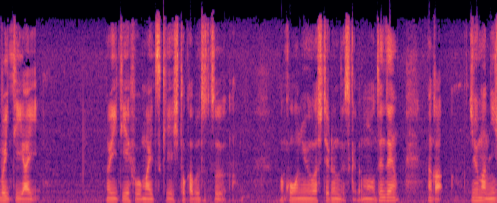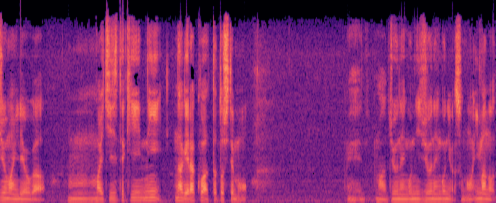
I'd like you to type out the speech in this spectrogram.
VTI の ETF を毎月1株ずつ、まあ、購入はしてるんですけども全然なんか10万20万入れようがうんまあ一時的にな下落はあったとしても、えー、まあ10年後20年後にはその今の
